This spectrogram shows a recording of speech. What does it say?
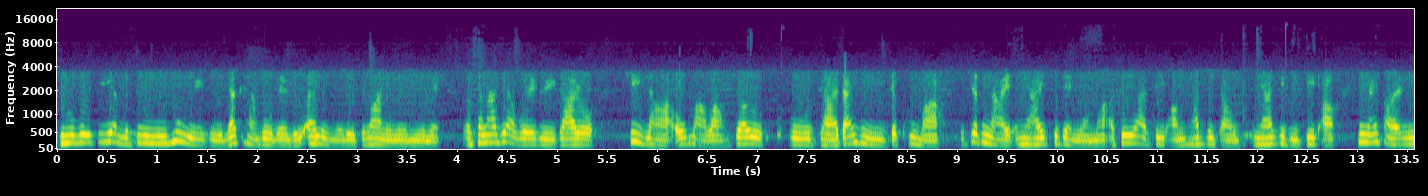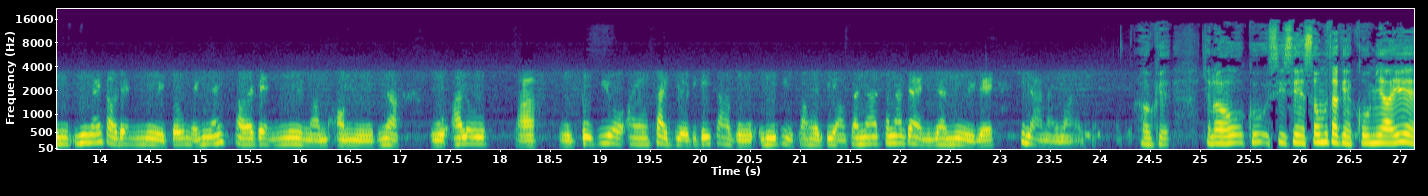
ဒီမိုကရေစီရဲ့မတူညီမှုတွေကိုလက်ခံဖို့လည်းလိုအပ်လိမ့်မယ်လို့ကျွန်မအနေနဲ့မြင်တယ်ဆန္ဒပြပွဲတွေကတော့ ရှိလာအောင်ပါပါကျွန်တော်တို့ဟိုဒါတိုင်းပြည်တစ်ခုမှာပြဿနာတွေအများကြီးဖြစ်တဲ့နေရာမှာအစိုးရတည်အောင်များပြည်အောင်များပြည်တည်အောင်ညှိနှိုင်းဆောင်တဲ့ညှိနှိုင်းဆောင်တဲ့နည်းမျိုးတွေတုံးတယ်ညှိနှိုင်းဆောင်တဲ့နည်းမျိုးတွေမှာမအောင်မြင်ဘူးနော်ဟိုအားလုံးဒါဟိုပို့ပြီးတော့အာရုံစိုက်ပြီးတော့ဒီကိစ္စကိုအလေးပြုဆောင်ရွက်ပြအောင်ဆန္ဒဆန္ဒတဲ့နေရာမျိုးတွေလည်းရှိလာနိုင်ပါတယ်ဟုတ်ကဲ့ကျွန်တော်အခုအစီအစဉ်ဆုံးမသက်ခင်ကိုမြရဲ့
